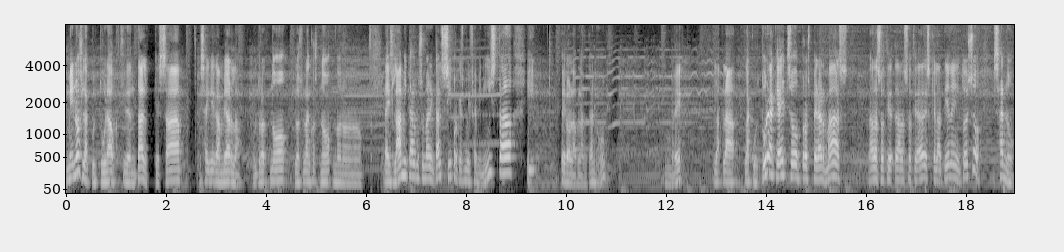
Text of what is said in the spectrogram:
menos la cultura occidental, que esa, esa hay que cambiarla. Cultura, no, los blancos, no, no, no, no. La islámica, la musulmana y tal, sí, porque es muy feminista, y... pero la blanca no. Hombre, la, la, cultura que ha hecho prosperar más a, las sociedades que la tienen y todo eso, esa no.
